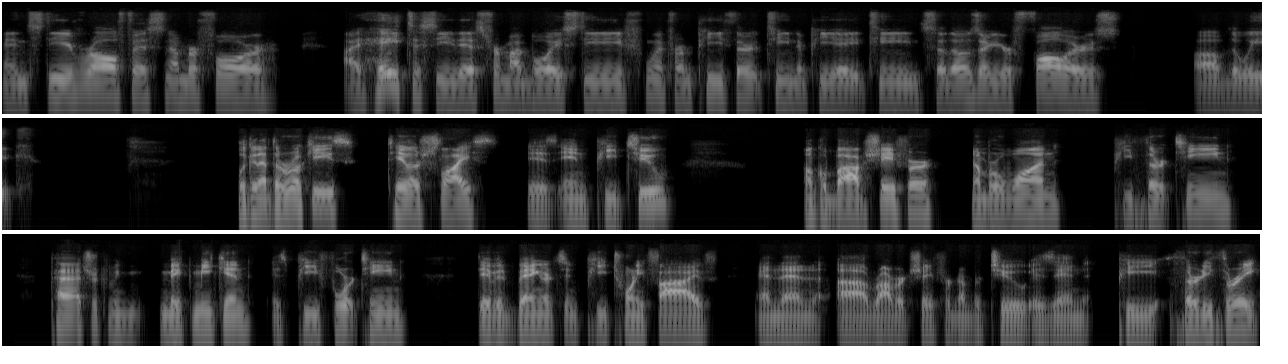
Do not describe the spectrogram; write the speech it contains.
And Steve Rolfus, number four. I hate to see this for my boy Steve. Went from P13 to P18. So those are your fallers of the week. Looking at the rookies, Taylor Slice is in P2. Uncle Bob Schaefer, number one, P13. Patrick McMeekin is P14. David Bangert's in P25. And then uh, Robert Schaefer, number two, is in P33.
